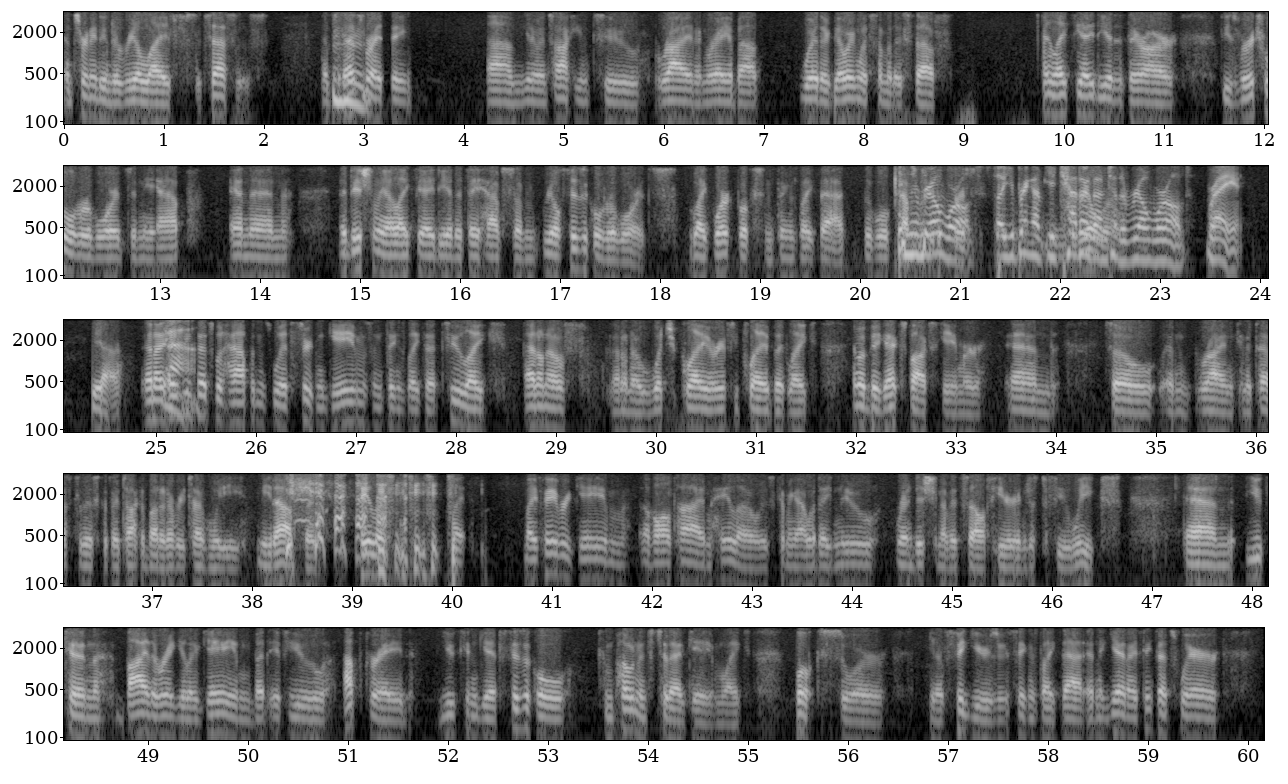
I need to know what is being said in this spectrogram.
and turn it into real life successes. And so Mhm. that's where I think, um, you know, in talking to Ryan and Ray about where they're going with some of this stuff, I like the idea that there are these virtual rewards in the app, and then additionally, I like the idea that they have some real physical rewards, like workbooks and things like that, that will come in the real person. world so you bring up you the tether real them to the real world right Yeah, and I, I think that's what happens with certain games and things like that too. Like I don't know if I don't know what you play or if you play, but like I'm a big Xbox gamer, and so and Ryan can attest to this because I talk about it every time we meet up. But Halo, my favorite game of all time, Halo, is coming out with a new rendition of itself here in just a few weeks. And you can buy the regular game, but if you upgrade, you can get physical components to that game, like books or you know figures or things like that. And again, I think that's where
